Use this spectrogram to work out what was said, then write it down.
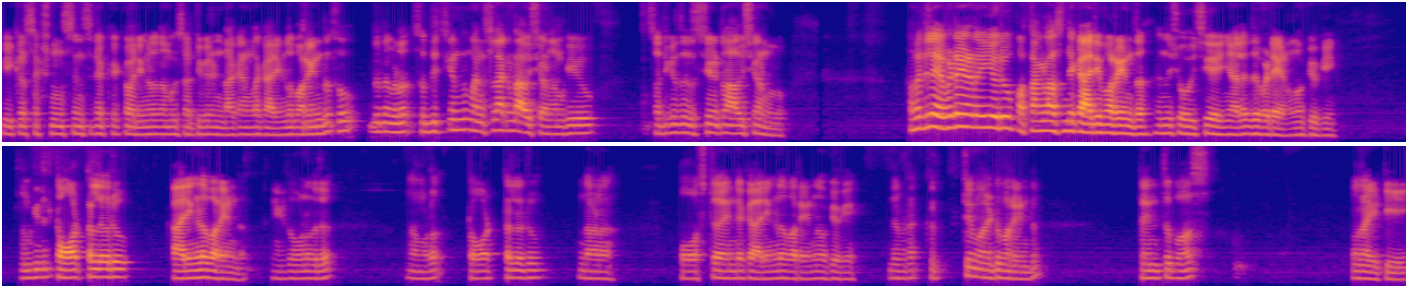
വീക്കർ സെക്ഷൻസിന്റെ ഒക്കെ കാര്യങ്ങൾ നമുക്ക് സർട്ടിഫിക്കറ്റ് ഉണ്ടാക്കാനുള്ള കാര്യങ്ങൾ പറയുന്നുണ്ട്. സോ ഇത് നിങ്ങൾ ശ്രദ്ധിക്കുന്നത് മനസ്സിലാക്കേണ്ട ആവശ്യമാണ്. നമുക്ക് ഈ ഒരു സർട്ടിഫിക്കറ്റ് തീർച്ചയായിട്ടും ആവശ്യമാണല്ലോ. അപ്പോൾ ഇതിൽ എവിടെയാണ് ഈ ഒരു പത്താം ക്ലാസ്സിന്റെ കാര്യം പറയുന്നത് എന്ന് ചോദിച്ചു കഴിഞ്ഞാൽ ഇത് എവിടെയാണ് നോക്കി നോക്കി. നമുക്കിത് ടോട്ടൽ ഒരു കാര്യങ്ങൾ പറയുന്നുണ്ട്. എനിക്ക് തോന്നുന്നതിൽ നമ്മൾ ടോട്ടൽ ഒരു എന്താണ് പോസ്റ്റ് അതിന്റെ കാര്യങ്ങൾ പറയുന്നത്. നോക്കി നോക്കി. ഇതിവിടെ കൃത്യമായിട്ട് പറയുന്നുണ്ട്. Tenth pass or I T I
